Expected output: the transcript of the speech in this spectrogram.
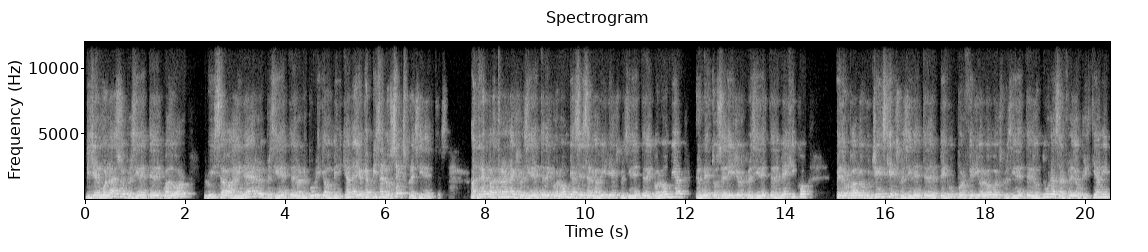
Guillermo Lazo, el presidente de Ecuador, Luis Abinader, el presidente de la República Dominicana, y acá empiezan los expresidentes. Andrés Pastrana, expresidente de Colombia, César Gaviria, expresidente de Colombia, Ernesto Cedillo, expresidente de México, Pedro Pablo Kuczynski, expresidente del Perú, Porfirio Lobo, expresidente de Honduras, Alfredo Cristiani,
